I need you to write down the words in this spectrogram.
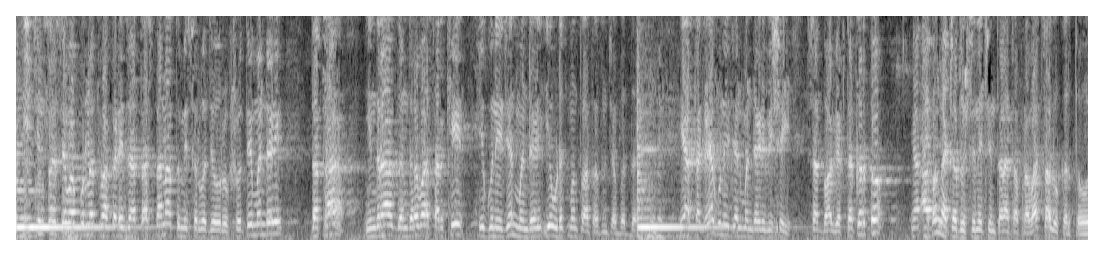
ही चिंतन सेवा पूर्णत्वाकडे जात असताना तुम्ही सर्व देवरूप श्रोते मंडळी तथा इंद्रा गंधर्वा सारखे ही गुणेजन मंडळी एवढंच म्हणतो आता तुमच्याबद्दल. या सगळ्या गुन्हेजन मंडळी विषयी सद्भाव व्यक्त करतो. या अभंगाच्या दृष्टीने चिंतनाचा प्रवास चालू करतो.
